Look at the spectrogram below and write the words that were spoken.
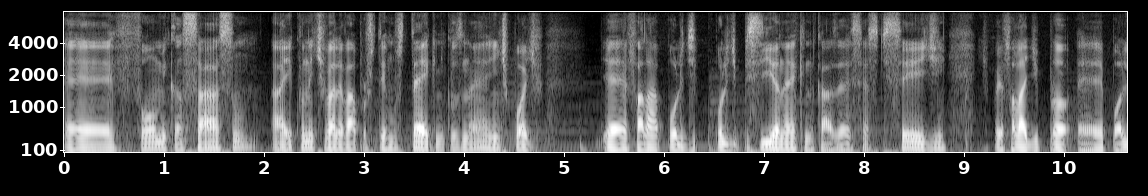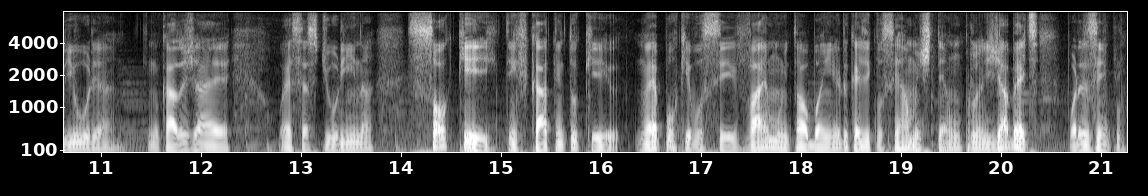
é, fome, cansaço. Aí quando a gente vai levar para os termos técnicos, né, a gente pode é, falar polid, polidipsia, né, que no caso é excesso de sede. A gente pode falar de pro, é, poliúria, que no caso já é o excesso de urina. Só que tem que ficar atento que não é porque você vai muito ao banheiro quer dizer que você realmente tem um problema de diabetes. Por exemplo,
